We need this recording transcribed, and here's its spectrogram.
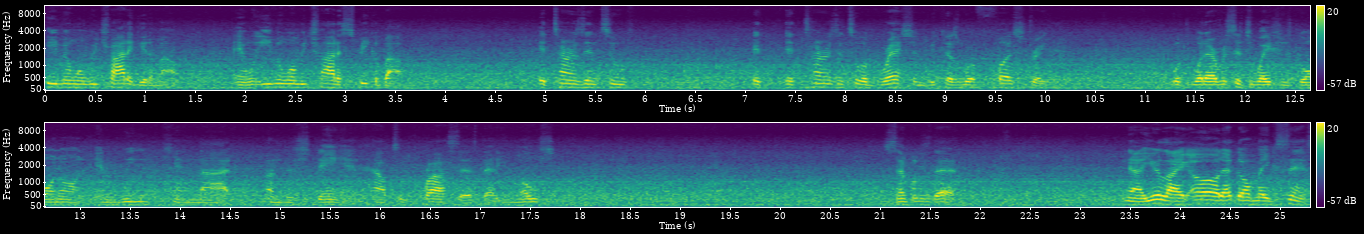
Even when we try to get them out, and even when we try to speak about it, it turns into it, it turns into aggression because we're frustrated with whatever situation is going on and we cannot understand how to process that emotion. Simple as that. Now you're like, oh, that don't make sense.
